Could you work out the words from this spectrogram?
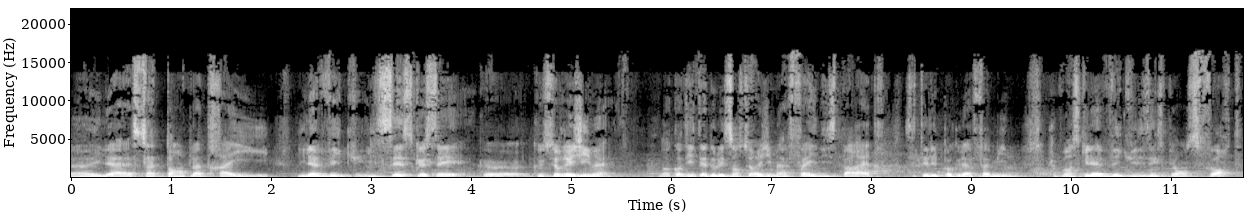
Euh, il a, sa tante l'a trahi. Il a vécu, il sait ce que c'est que, que ce régime. Quand il était adolescent, ce régime a failli disparaître. C'était l'époque de la famine. Je pense qu'il a vécu des expériences fortes.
